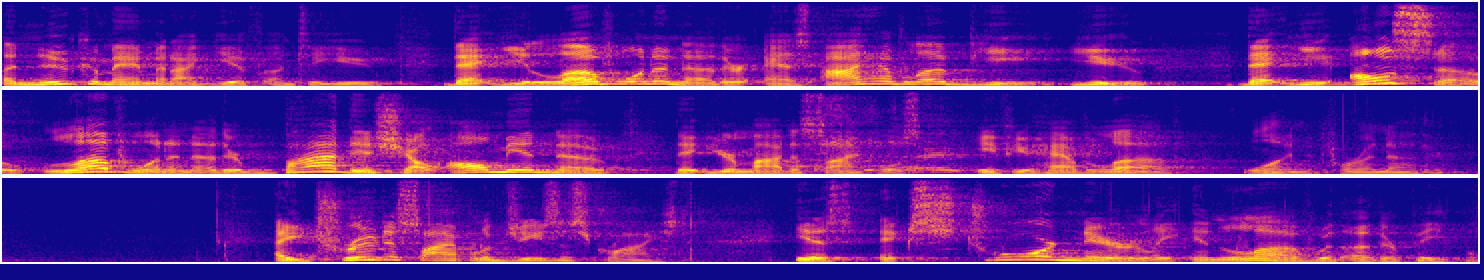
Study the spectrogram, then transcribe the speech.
A new commandment I give unto you, that ye love one another as I have loved ye, you, that ye also love one another. By this shall all men know that you're my disciples, if you have love one for another. A true disciple of Jesus Christ is extraordinarily in love with other people.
